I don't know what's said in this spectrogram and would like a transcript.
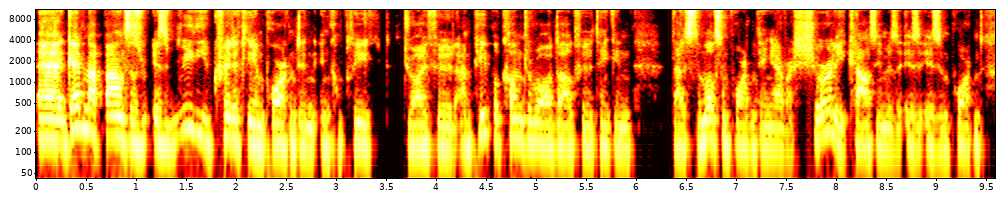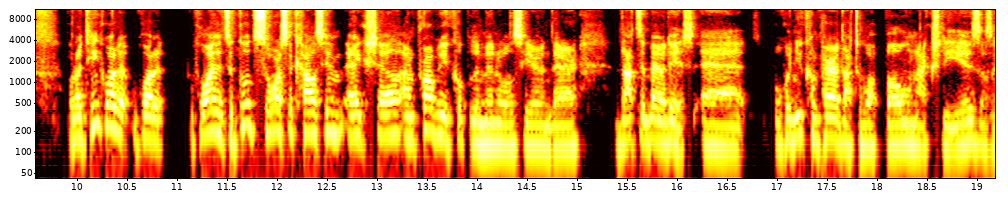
uh, getting that balance is, is really critically important in, in complete dry food. And people come to raw dog food thinking that it's the most important thing ever. Surely calcium is, is, is important. But I think what it, what it, while it's a good source of calcium, eggshell, and probably a couple of minerals here and there, that's about it. Uh, but when you compare that to what bone actually is, as,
